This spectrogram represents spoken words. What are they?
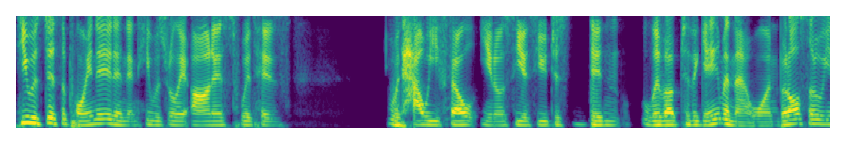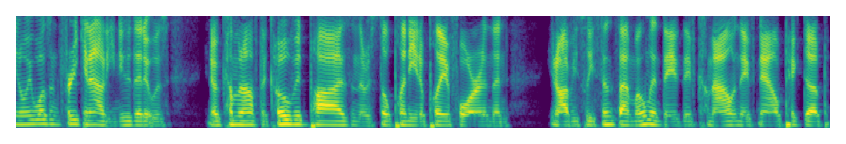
he was disappointed and, and he was really honest with his with how he felt, you know, CSU just didn't live up to the game in that one. But also, you know, he wasn't freaking out. He knew that it was, you know, coming off the COVID pause and there was still plenty to play for. And then, you know, obviously since that moment, they've, they've come out and they've now picked up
